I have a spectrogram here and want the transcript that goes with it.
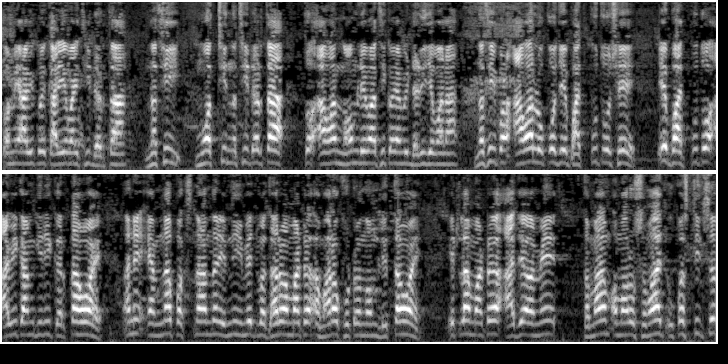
તો અમે આવી કોઈ કાર્યવાહીથી ડરતા નથી, મોતથી નથી ડરતા, તો આવા નોમ લેવાથી કોઈ અમે ડરી જવાના નથી. પણ આવા લોકો જે ભાજપૂતો છે, એ ભાજપૂતો આવી કામગીરી કરતા હોય અને એમના પક્ષના અંદર એમની ઇમેજ વધારવા માટે અમારો ખોટો નોમ લેતા હોય, એટલા માટે આજે અમે તમામ અમારો સમાજ ઉપસ્થિત છે.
